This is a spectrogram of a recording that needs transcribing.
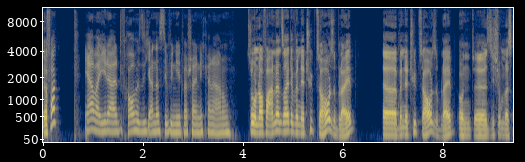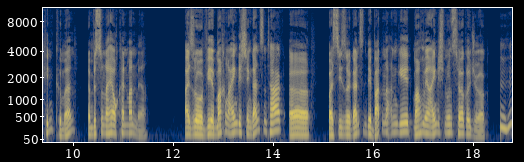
Der fuck? Ja, weil jede Frau für sich anders definiert, wahrscheinlich, keine Ahnung. So, und auf der anderen Seite, wenn der Typ zu Hause bleibt, äh, wenn der Typ zu Hause bleibt und äh, sich um das Kind kümmert, dann bist du nachher auch kein Mann mehr. Also wir machen eigentlich den ganzen Tag, äh, was diese ganzen Debatten angeht, machen wir eigentlich nur einen Circle Jerk. Mhm.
